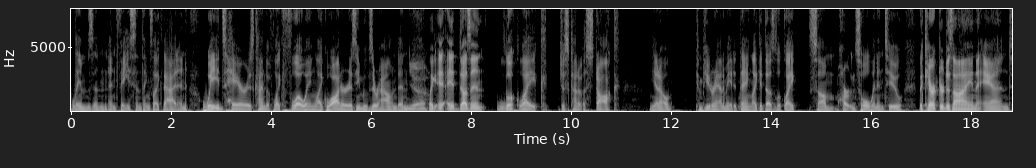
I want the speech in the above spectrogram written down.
limbs and and face and things like that. And wade's hair is kind of like flowing like water as he moves around. And yeah. like it, it doesn't look like just kind of a stock you know computer animated thing. Like it does look like some heart and soul went into the character design and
